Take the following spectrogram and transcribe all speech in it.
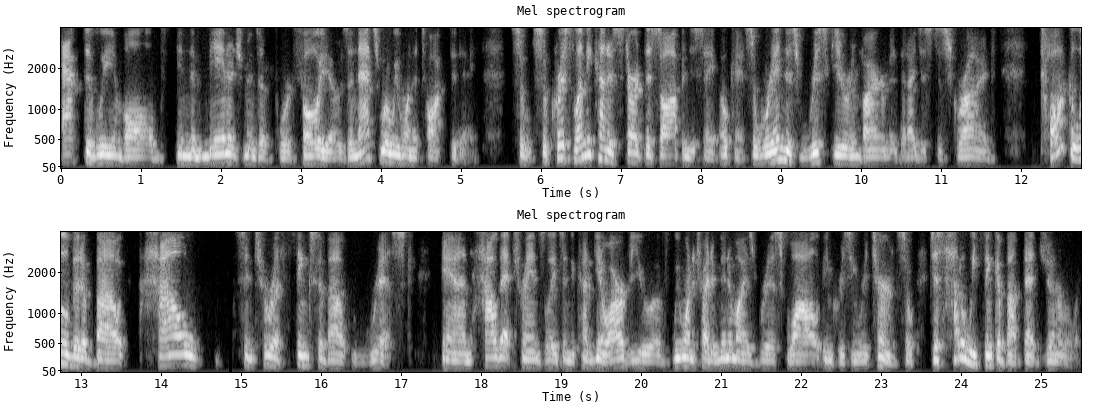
actively involved in the management of portfolios. And that's where we want to talk today. So, so Chris, let me kind of start this off and just say, okay, so we're in this riskier environment that I just described talk a little bit about how Centura thinks about risk and how that translates into kind of you know our view of we want to try to minimize risk while increasing returns. So just how do we think about that generally?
